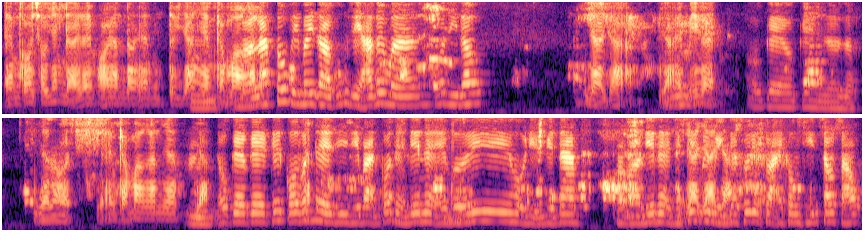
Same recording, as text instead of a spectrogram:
Em có số vấn đề đó em hỏi anh thôi em tư vấn em cảm ơn mà anh. laptop thì bây giờ cũng rẻ thôi mà có gì đâu. Dạ dạ dạ em biết rồi. Ok ok rồi rồi dạ rồi dạ, em cảm ơn anh nha. Ừ, dạ. ok ok. Thế có vấn đề gì thì bạn có thể liên hệ với hội điện Việt Nam hoặc là liên hệ trực tiếp Dạ, với dạ, mình dạ. theo số điện thoại 0966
